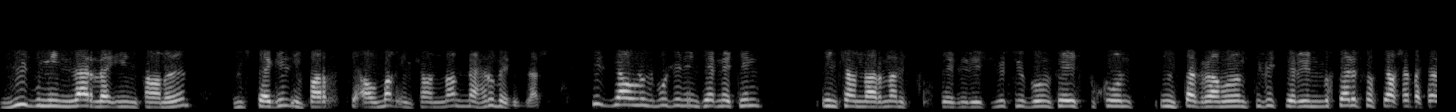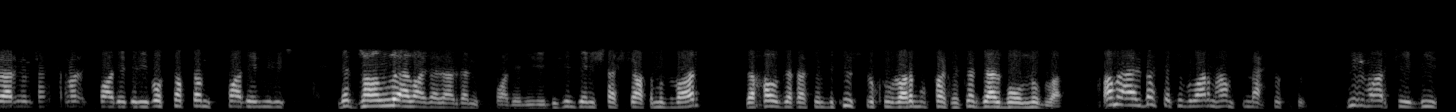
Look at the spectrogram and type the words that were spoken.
100 minlərlə insanı müstəqil informasiya almaq imkanından məhrum ediblər. Biz yalnız bu gün internetin imkanlarından istifadə edirik. YouTube-un, Facebook-un, Instagramın, Twitterin, müxtəlif sosial şəbəkələrin imkanlarından istifadə edirik, WhatsApp-dan istifadə edirik və canlı əlaqələrdən istifadə edirik. Bizim geniş təşkilatımız var və xalq cəbhəsinin bütün strukturları bu prosesə cəlb olunublar. Amma əlbəttə ki, bunların hamısı məhduddur. Bir var ki, biz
